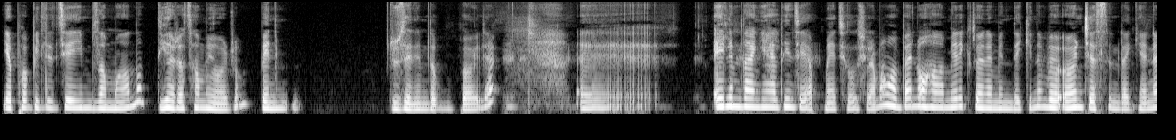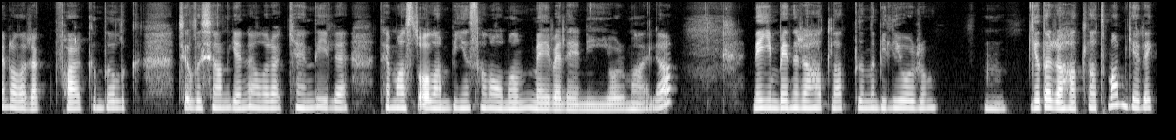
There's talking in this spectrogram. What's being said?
yapabileceğim zamanı yaratamıyorum. Benim düzenim de bu böyle. E, elimden geldiğince yapmaya çalışıyorum ama ben o hamilelik dönemindekini ve öncesinde genel olarak farkındalık çalışan, genel olarak kendiyle temasta olan bir insan olmanın meyvelerini yiyorum hala. Neyin beni rahatlattığını biliyorum ya da rahatlatmam gerek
